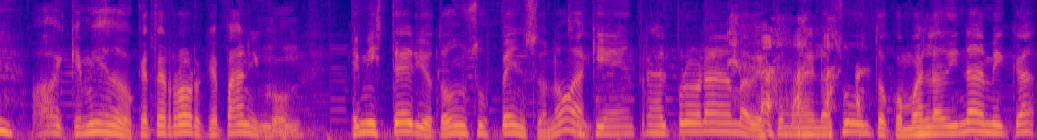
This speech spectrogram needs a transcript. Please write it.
¡Ay, qué miedo, qué terror, qué pánico! Qué misterio, todo un suspenso, ¿no? Aquí entras al programa, ves cómo es el asunto, cómo es la dinámica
